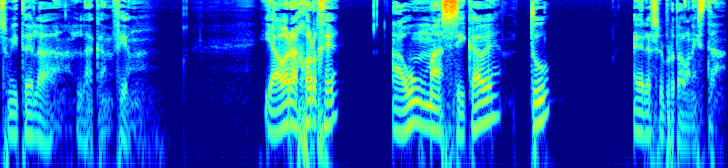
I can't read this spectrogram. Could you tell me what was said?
transmite la, la canción. Y ahora, Jorge, aún más si cabe, tú eres el protagonista.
